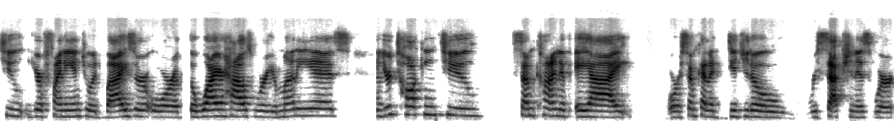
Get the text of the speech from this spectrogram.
to your financial advisor or the wirehouse where your money is. You're talking to some kind of AI or some kind of digital receptionist where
